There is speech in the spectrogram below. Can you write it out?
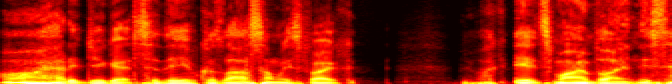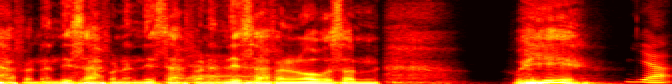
oh, how did you get to there? Because last time we spoke, like it's mind blowing. This happened and this happened and this happened and this happened, and all of a sudden we're here, Yeah.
